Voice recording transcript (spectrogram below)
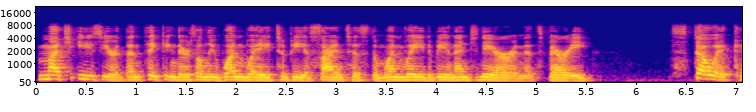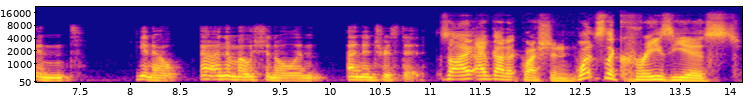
much easier than thinking there's only one way to be a scientist and one way to be an engineer and it's very stoic and you know unemotional and uninterested So I, I've got a question. What's the craziest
